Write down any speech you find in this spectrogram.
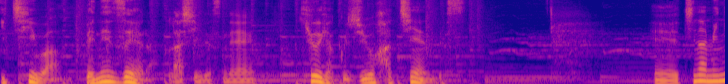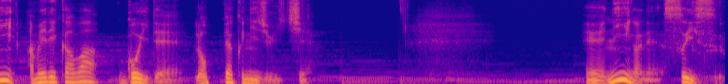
1位はベネズエラらしいですね。918円です、えーちなみにアメリカは5位で621円、えー2位がねスイス。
